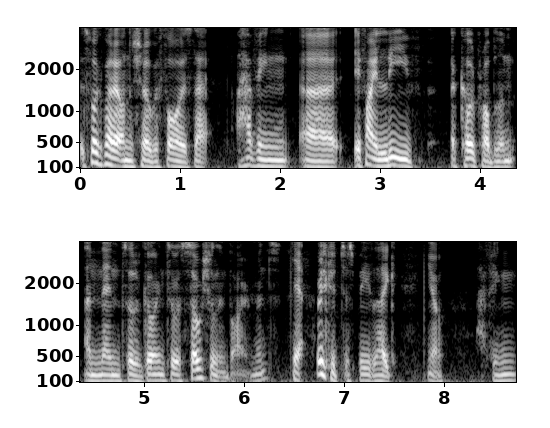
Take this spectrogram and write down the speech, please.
I spoke about it on the show before. Is that having uh, if I leave a code problem and then sort of go into a social environment, Yeah. which could just be like you know having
